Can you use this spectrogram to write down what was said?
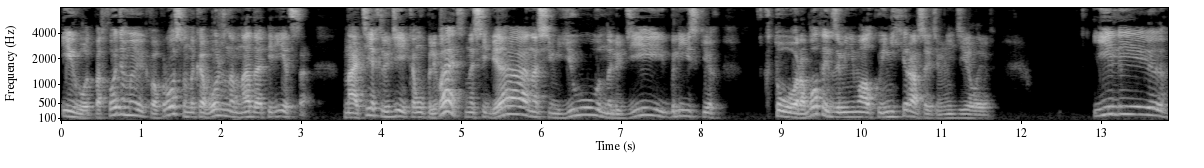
И вот подходим мы к вопросу, на кого же нам надо опереться. На тех людей, кому плевать, на себя, на семью, на людей близких, кто работает за минималку и ни хера с этим не делает. Или,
